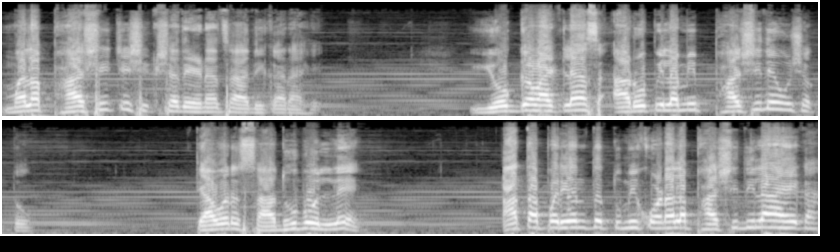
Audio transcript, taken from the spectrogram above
मला फाशीची शिक्षा देण्याचा अधिकार आहे. योग्य वाटल्यास आरोपीला मी फाशी देऊ शकतो. त्यावर साधू बोलले आतापर्यंत तुम्ही कोणाला फाशी दिला आहे का?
